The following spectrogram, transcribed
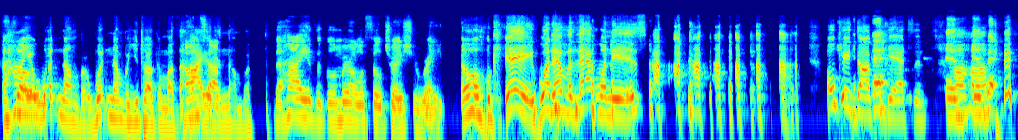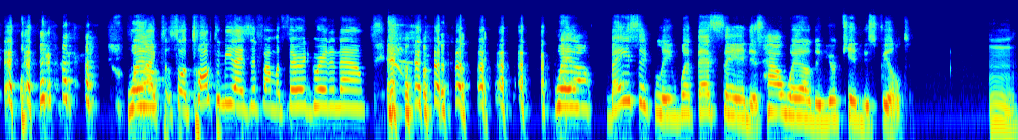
The higher so, what number? What number are you talking about? The I'm higher sorry, the number. The higher the glomerular filtration rate. Oh, okay, whatever that one is. okay, Dr. Gatson. uh-huh. well, so, like, so talk to me as if I'm a third grader now. well, basically, what that's saying is how well do your kidneys filter? Mm.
